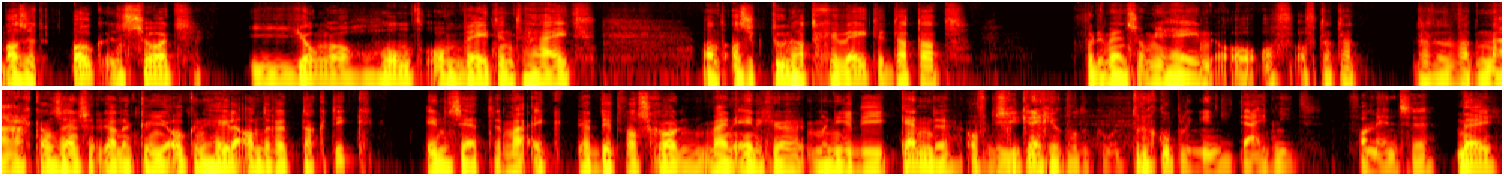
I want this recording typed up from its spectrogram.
was het ook een soort jonge hond onwetendheid. Want als ik toen had geweten dat dat voor de mensen om je heen... of, of dat, dat, dat het wat naar kan zijn... ja, dan kun je ook een hele andere tactiek inzetten. Maar ik, ja, dit was gewoon mijn enige manier die ik kende. Of Misschien die, kreeg je ook wel de ko- terugkoppeling in die tijd niet van mensen. nee,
